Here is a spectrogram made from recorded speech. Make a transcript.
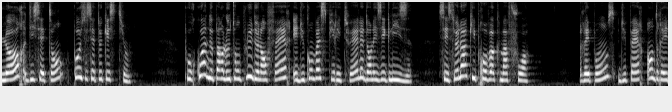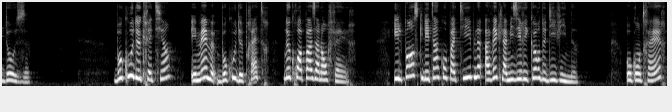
Laure, 17 ans, pose cette question. Pourquoi ne parle-t-on plus de l'enfer et du combat spirituel dans les églises? C'est cela qui provoque ma foi. Réponse du père André Dose. Beaucoup de chrétiens, et même beaucoup de prêtres, ne croient pas à l'enfer. Ils pensent qu'il est incompatible avec la miséricorde divine. Au contraire,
